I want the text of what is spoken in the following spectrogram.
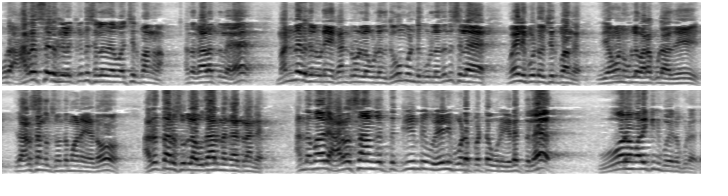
ஒரு அரசர்களுக்குன்னு சில வச்சிருப்பாங்களாம். அந்த காலத்துல மன்னர்களுடைய கண்ட்ரோல்ல உள்ளது கவர்மெண்ட்டுக்கு உள்ளதுன்னு சில வேலை போட்டு வச்சிருப்பாங்க. இது எவனும் உள்ள வரக்கூடாது. இது அரசாங்கத்துக்கு சொந்தமான இடம். அதைத்தான் ரசூல்லா உதாரணம் காட்டுறாங்க. அந்த மாதிரி அரசாங்கத்துக்கு வேலி போடப்பட்ட ஒரு இடத்துல ஓரம் வரைக்கும் நீ போயிடக்கூடாது.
